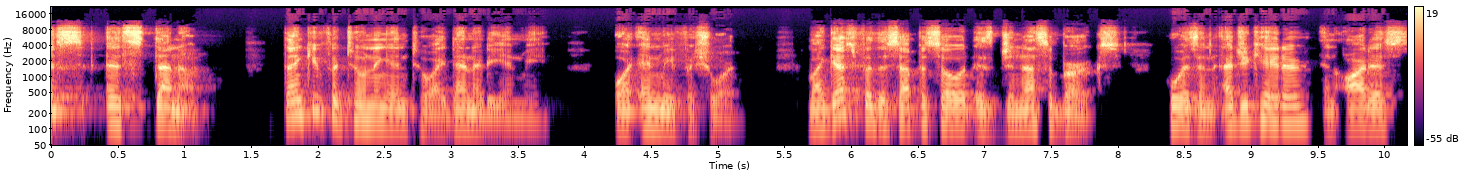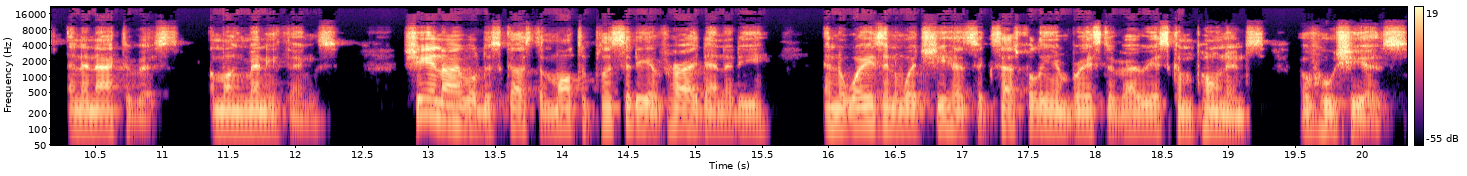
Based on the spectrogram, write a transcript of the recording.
This is Stena. Thank you for tuning in to Identity in Me, or In Me for short. My guest for this episode is Jennessa Burks, who is an educator, an artist, and an activist, among many things. She and I will discuss the multiplicity of her identity and the ways in which she has successfully embraced the various components of who she is.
